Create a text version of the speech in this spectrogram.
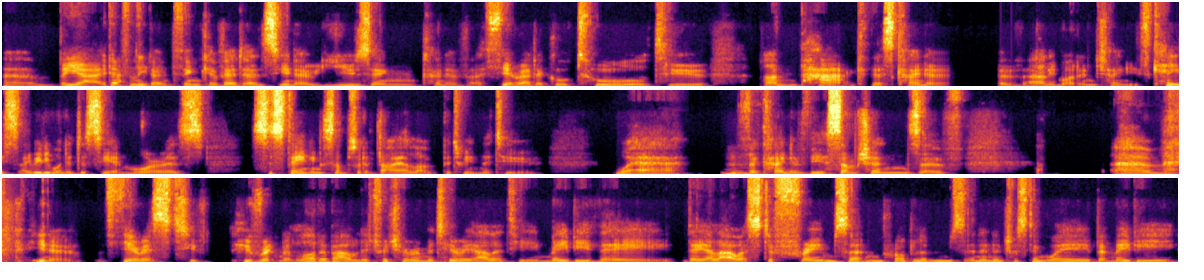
Um, but yeah, I definitely don't think of it as you know using kind of a theoretical tool to unpack this kind of of early modern Chinese case, I really wanted to see it more as sustaining some sort of dialogue between the two, where the kind of the assumptions of um, you know theorists who've who've written a lot about literature and materiality maybe they they allow us to frame certain problems in an interesting way but maybe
